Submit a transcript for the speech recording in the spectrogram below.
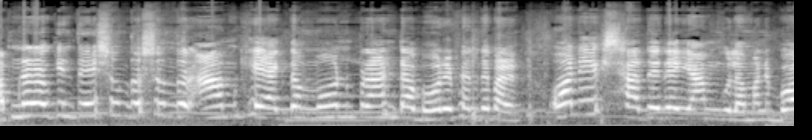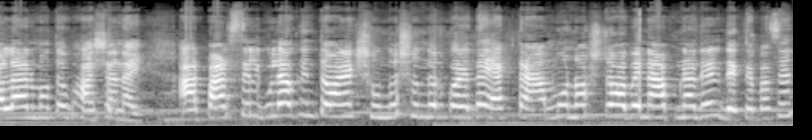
আপনারাও কিন্তু এই সুন্দর সুন্দর আম খেয়ে একদম মন প্রাণটা ভরে ফেলতে পারেন। অনেক স্বাদের এই আমগুলা মানে বলার মতো ভাষা নাই। আর পার্সেল গুলাও কিন্তু অনেক সুন্দর সুন্দর করে দেয়, একটা আমও নষ্ট হবে না আপনাদের, দেখতে পাচ্ছেন?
